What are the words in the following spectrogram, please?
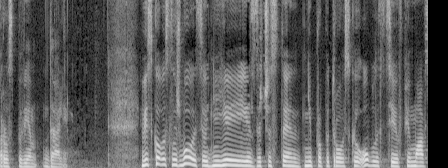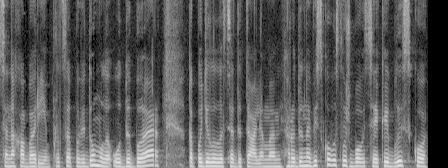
розповім далі. Військовослужбовець однієї з частин Дніпропетровської області впіймався на хабарі. Про це повідомили у ДБР та поділилися деталями. Родина військовослужбовця, який близько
